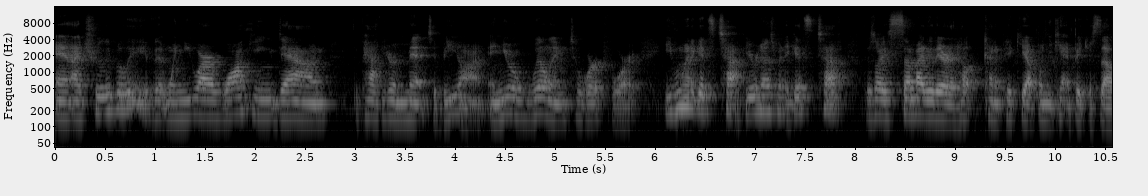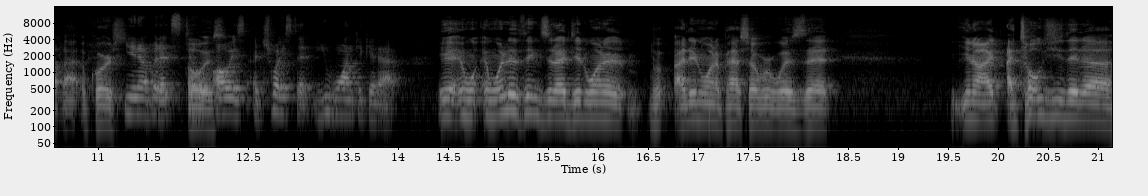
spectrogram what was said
And I truly believe that when you are walking down the path you're meant to be on and you're willing to work for it, even when it gets tough, you ever notice when it gets tough, there's always somebody there to help kind of pick you up when you can't pick yourself up. Of course. You know, but it's still Always. always, a choice that you want to get up. Yeah, and, one- and one of the things that I did want to, I didn't want to pass over was that, you know, I, I told you that uh,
